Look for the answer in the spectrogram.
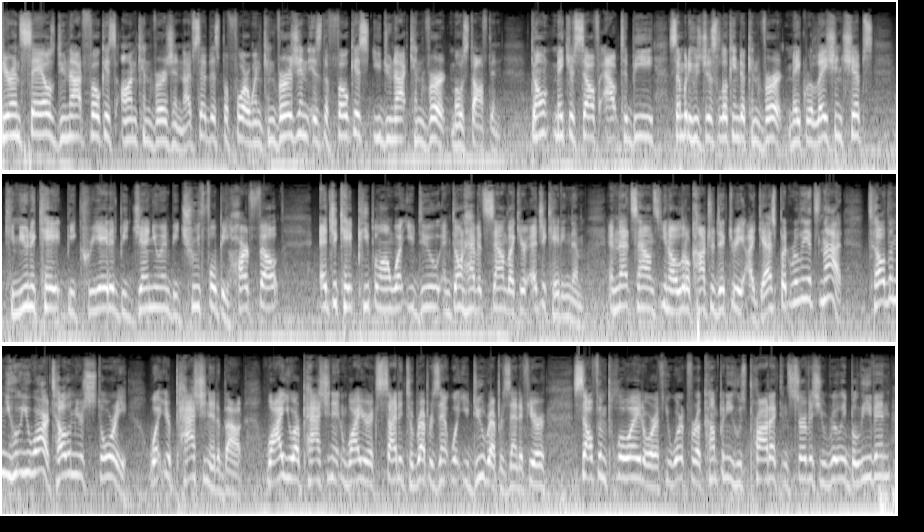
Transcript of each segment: If you're in sales, do not focus on conversion. I've said this before. When conversion is the focus, you do not convert most often. Don't make yourself out to be somebody who's just looking to convert. Make relationships, communicate, be creative, be genuine, be truthful, be heartfelt educate people on what you do and don't have it sound like you're educating them. And that sounds, you know, a little contradictory, I guess, but really it's not. Tell them who you are. Tell them your story, what you're passionate about, why you are passionate and why you're excited to represent what you do represent. If you're self-employed or if you work for a company whose product and service you really believe in,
